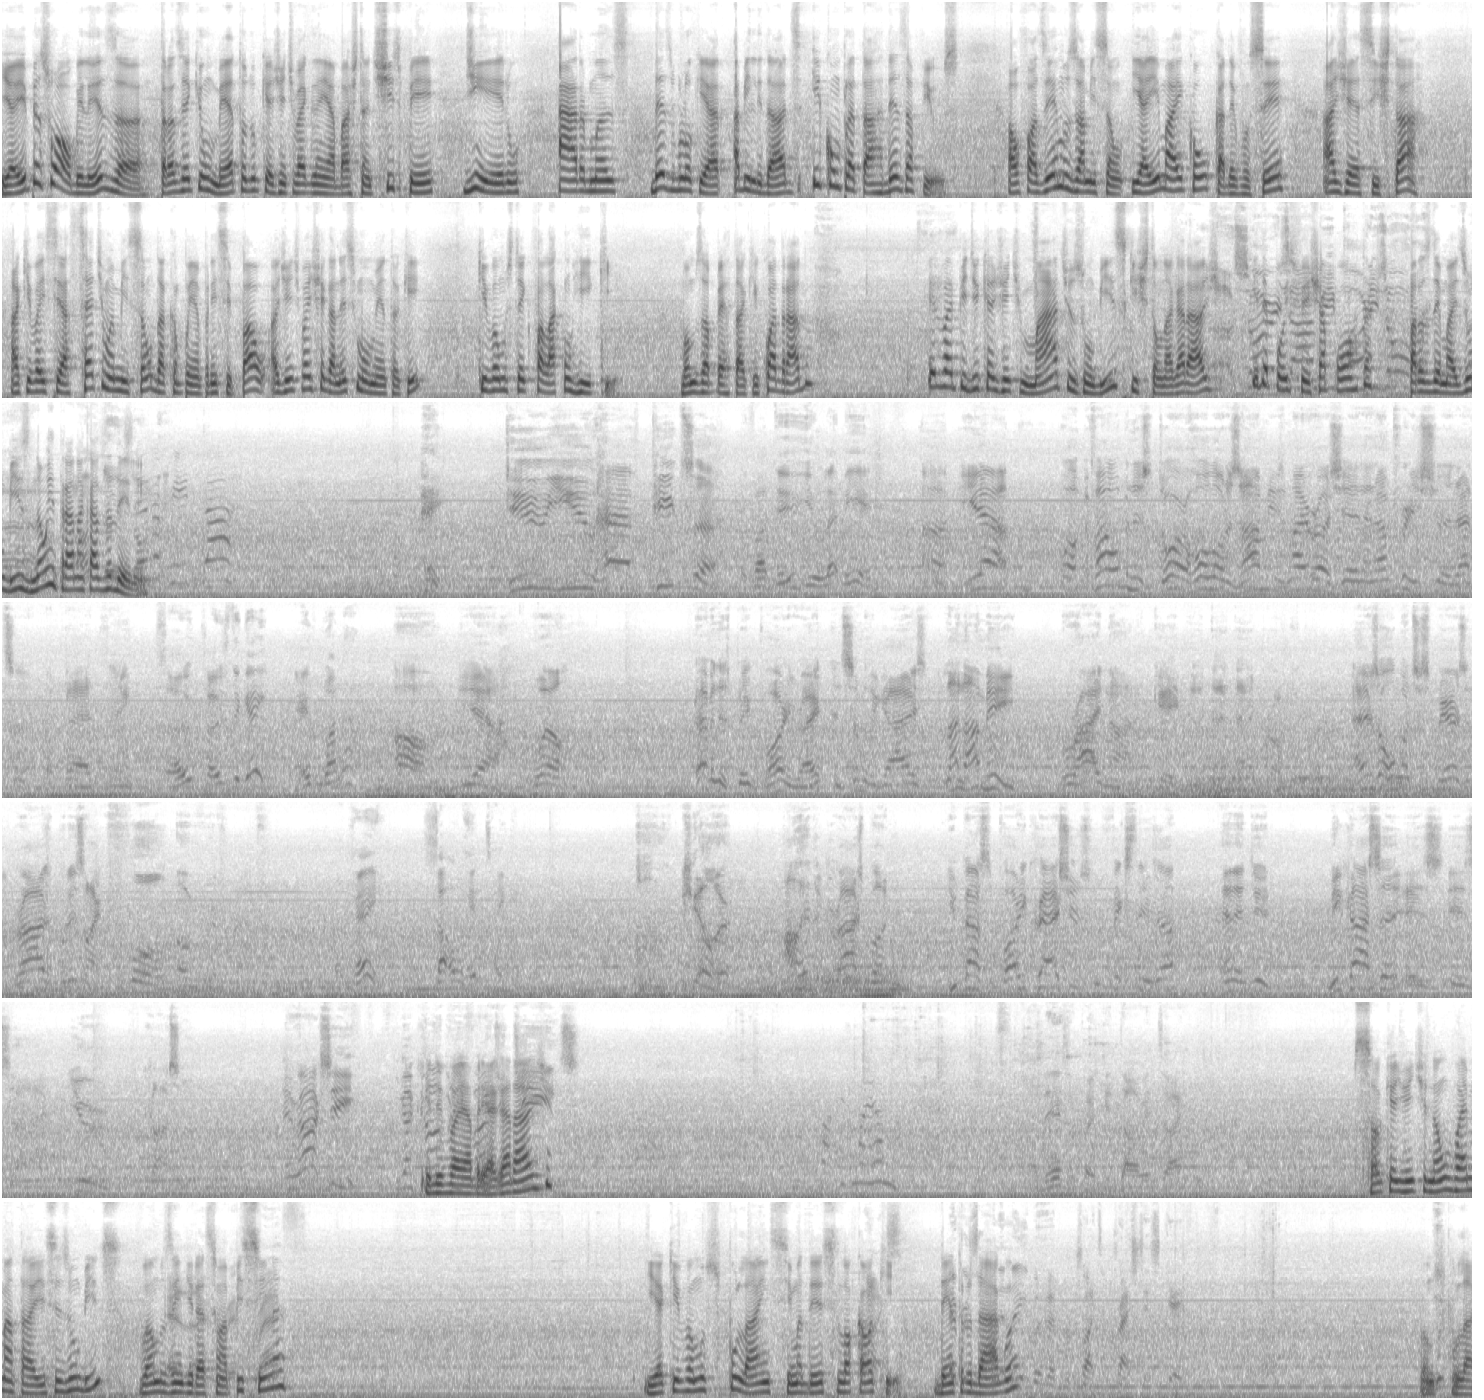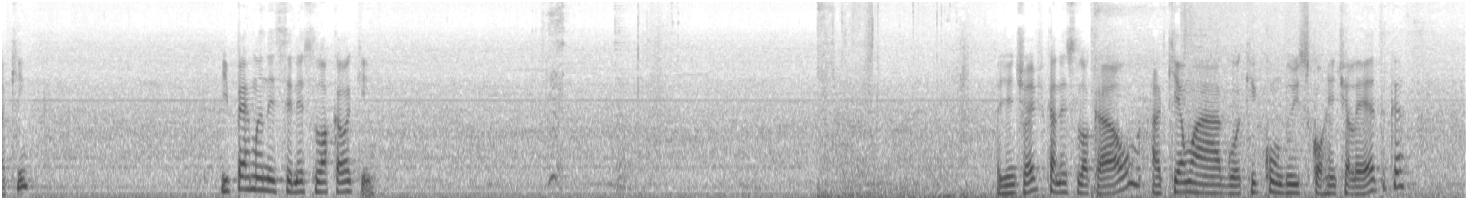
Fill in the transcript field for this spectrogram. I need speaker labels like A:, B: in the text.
A: E aí pessoal, beleza? Trazer aqui um método que a gente vai ganhar bastante XP, dinheiro, armas, desbloquear habilidades e completar desafios. Ao fazermos a missão E aí Michael, cadê você? A Jessie está. Aqui vai ser a sétima missão da campanha principal. A gente vai chegar nesse momento aqui que vamos ter que falar com Rick. Vamos apertar aqui quadrado ele vai pedir que a gente mate os zumbis que estão na garagem e depois feche a porta para os demais zumbis não entrar na casa dele. So, close the gate. Everyone out. Oh, yeah. Well, having this big party, right? And some of the guys, not, not me, were riding on it, gate, and then, then it broke. Now, there's a whole bunch of spares in the garage, but it's like full of riffraff. Okay, subtle hit taken. Oh, killer. I'll hit the garage button. You bounce the party crashers and fix things up. And then, dude, Mikasa is, is uh, your casa. Hey, Roxy, Ele vai abrir a garagem. Só que a gente não vai matar esses zumbis. Vamos em direção à piscina. E aqui vamos pular em cima desse local aqui, dentro d'água. Vamos pular aqui. E permanecer nesse local aqui. A gente vai ficar nesse local. Aqui é uma água que conduz corrente elétrica.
